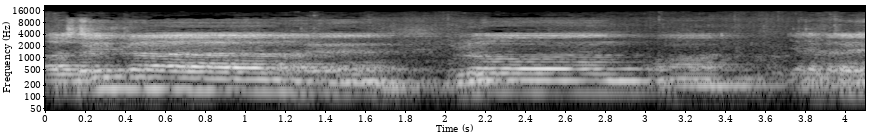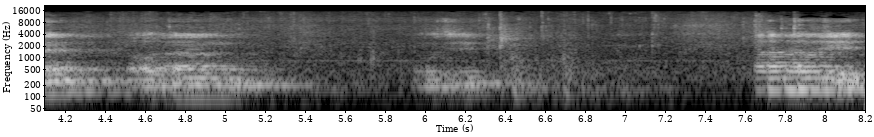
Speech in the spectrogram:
아, 저희 드라마는 물론 어, 약간의 어떤 뭐지 판타지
